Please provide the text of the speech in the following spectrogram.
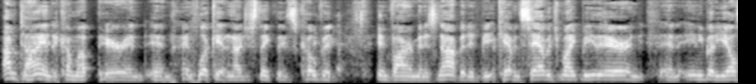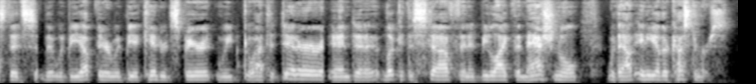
I'm dying to come up there and and, and look at it. And I just think this COVID environment is not. But it'd be Kevin Savage might be there, and and anybody else that's that would be up there would be a kindred spirit. We'd go out to dinner and uh, look at the stuff, and it'd be like the national without any other customers.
